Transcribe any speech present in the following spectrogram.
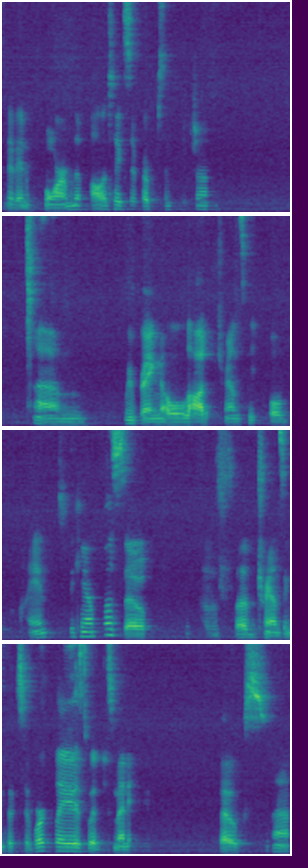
kind of inform the politics of representation. Um, we bring a lot of trans people behind the camera, so we have a trans inclusive workplace with as many folks um,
